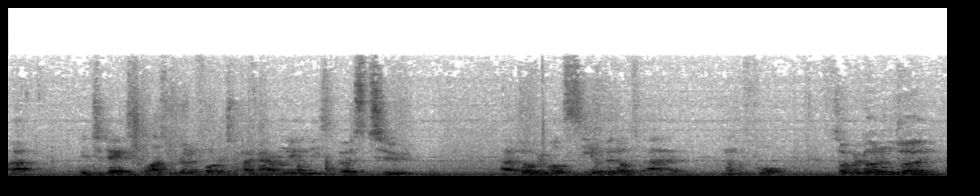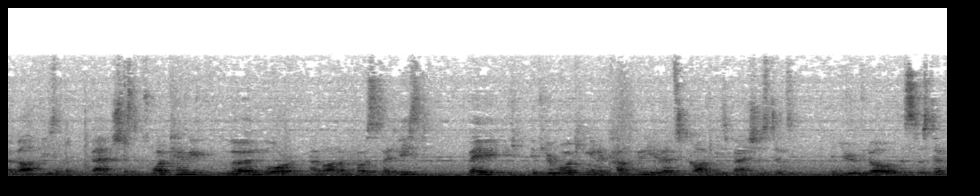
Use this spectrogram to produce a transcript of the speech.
Uh, in today's class, we're going to focus primarily on these first two, uh, though we will see a bit of uh, number four. So we're going to learn about these batch systems. What can we learn more about our process? At least, maybe if, you're working in a company that's got these batch systems, and you know the system,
